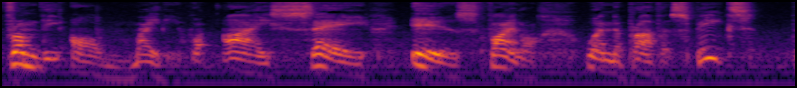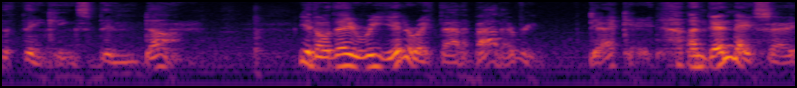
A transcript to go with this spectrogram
from the Almighty. What I say is final. When the prophet speaks, the thinking's been done. You know, they reiterate that about every decade. And then they say,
